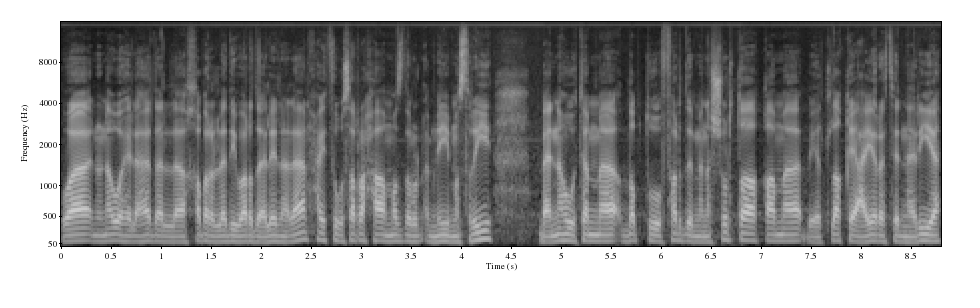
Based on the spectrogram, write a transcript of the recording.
وننوه إلى هذا الخبر الذي ورد إلينا الآن حيث صرح مصدر أمني مصري بأنه تم ضبط فرد من الشرطة قام بإطلاق عيرة نارية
